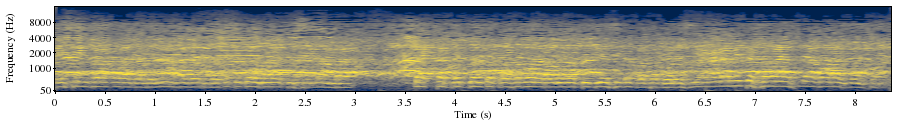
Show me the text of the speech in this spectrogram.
বিশৃঙ্খলা করা যাবে না। আমাদের যতটুকু অনুমতি ছিল, আমরা চারটা পর্যন্ত কথা বলার অনুমতি দিয়েছিল, কথা বলেছি। আগামীতে সময় আসলে আবার আসবেন সবাই।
